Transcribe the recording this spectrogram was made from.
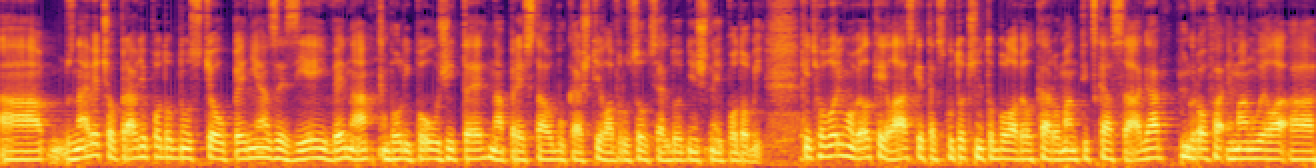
a s najväčšou pravdepodobnosťou peniaze z jej vena boli použité na prestavbu kaštieľa v Rusovciach do dnešnej podoby. Keď hovorím o veľkej láske, tak skutočne to bola veľká romantická sága grofa Emanuela a e,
